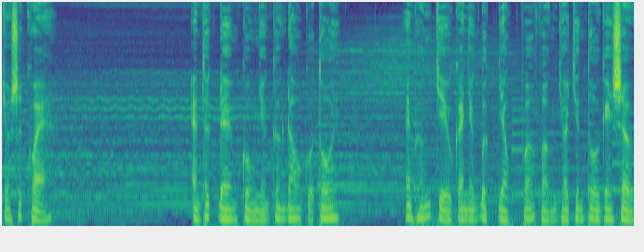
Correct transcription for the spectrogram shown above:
cho sức khỏe. Em thức đêm cùng những cơn đau của tôi. Em hứng chịu cả những bực dọc vớ vẩn do chính tôi gây sự.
